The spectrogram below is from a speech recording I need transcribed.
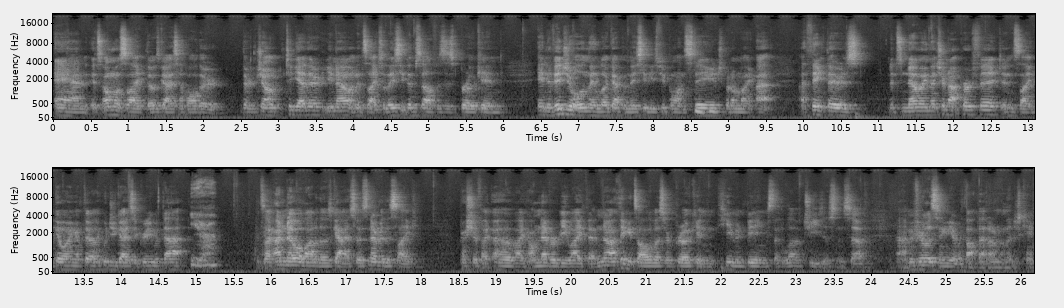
and it's almost like those guys have all their their junk together, you know, and it's like so they see themselves as this broken individual, and they look up and they see these people on mm-hmm. stage. But I'm like, I I think there's it's knowing that you're not perfect, and it's like going up there. Like, would you guys agree with that? Yeah. It's like I know a lot of those guys, so it's never this like pressure of like, oh, like I'll never be like them. No, I think it's all of us are broken human beings that love Jesus, and so um, if you're listening, you ever thought that? I don't know. That just came.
